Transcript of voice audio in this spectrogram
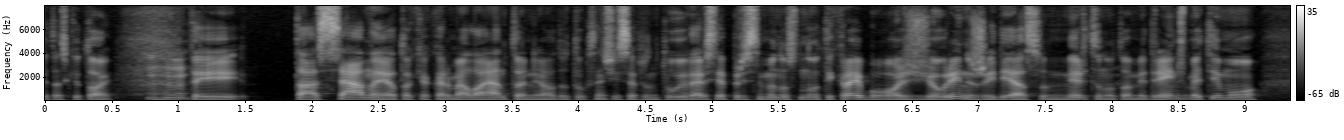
kitas kitoj. Mhm. Tai tą senąją tokią Carmelo Antonio 2007 versiją prisiminus, nu tikrai buvo žiaurinis žaidėjas su mirtinu to midrange metimu. Uh,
